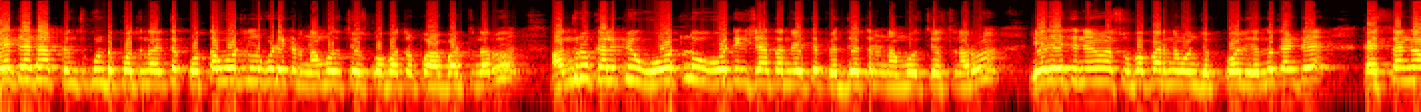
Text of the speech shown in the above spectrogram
ఏటేటా పెంచుకుంటూ పోతున్నారు. అయితే కొత్త ఓటర్లు కూడా ఇక్కడ నమోదు చేసుకోబడుతున్నారు. అందరూ కలిపి ఓట్లు ఓటింగ్ శాతాన్ని అయితే పెద్ద ఎత్తున నమోదు చేస్తున్నారు. ఏదైతేనేమో శుభపరిణామం చెప్పుకోవాలి. ఎందుకంటే ఖచ్చితంగా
